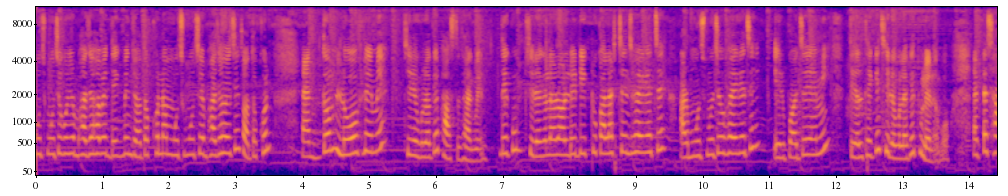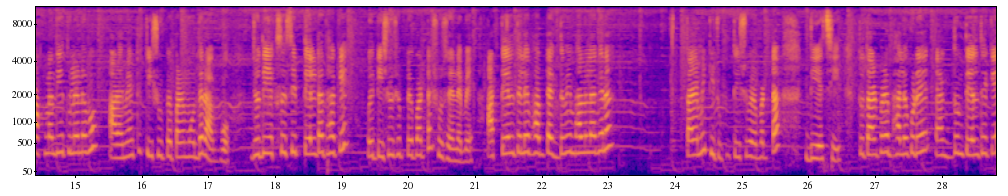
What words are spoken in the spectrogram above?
মুচমুচে করে ভাজা হবে, দেখবেন যতক্ষণ না মুচমুচে ভাজা হয়েছে, ততক্ষণ একদম লো ফ্লেমে চিড়েগুলোকে ভাজতে থাকবেন। দেখুন চিড়েগুলোর অলরেডি একটু কালার চেঞ্জ হয়ে গেছে আর মুচমুচেও হয়ে গেছে। এর পর্যায়ে আমি তেল থেকে চিড়েগুলোকে তুলে নেব। একটা ছাকনা দিয়ে তুলে নেব আর আমি একটা টিস্যু পেপারের মধ্যে রাখব। যদি এক্সেসিভ তেলটা থাকে, ওই টিস্যু পেপারটা শুষে নেবে। আর তেল তেলে ভাবটা একদমই ভালো লাগে না। তাই আমি টিস্যু পেপারটা দিয়েছি। তো তারপরে ভালো করে একদম তেল থেকে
